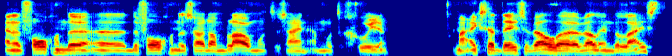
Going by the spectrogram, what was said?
En het volgende, de volgende zou dan blauw moeten zijn en moeten groeien. Maar ik zet deze wel, wel in de lijst.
